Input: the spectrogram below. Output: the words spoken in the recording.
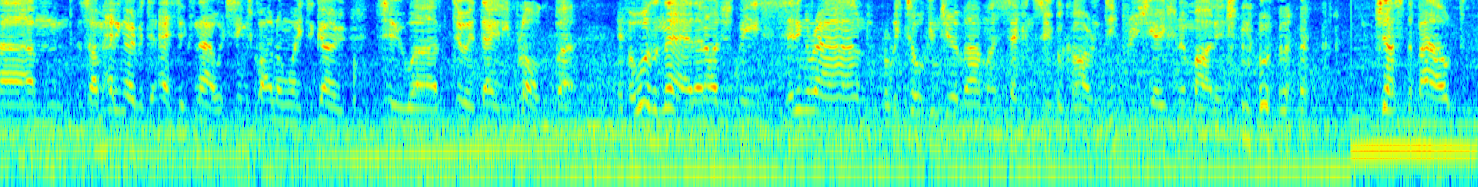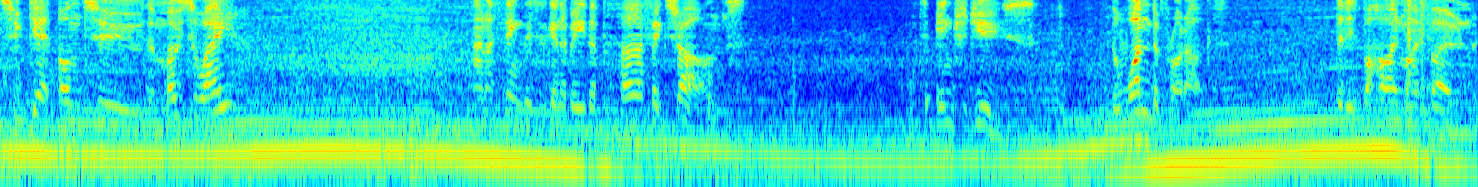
um, so I'm heading over to Essex now, which seems quite a long way to go to uh, do a daily vlog. But if I wasn't there, then I'd just be sitting around, probably talking to you about my second supercar and depreciation and mileage. Just about to get onto the motorway. And I think this is going to be the perfect chance to introduce the wonder product that is behind my phone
